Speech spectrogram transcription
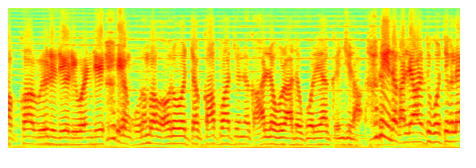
அக்கா வீடு தேடி வந்து என் குடும்ப கௌரவத்தை காப்பாற்றுன்னு காலில் விழாத குறையா கெஞ்சினான் நீ இந்த கல்யாணத்துக்கு ஒத்துக்கல?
